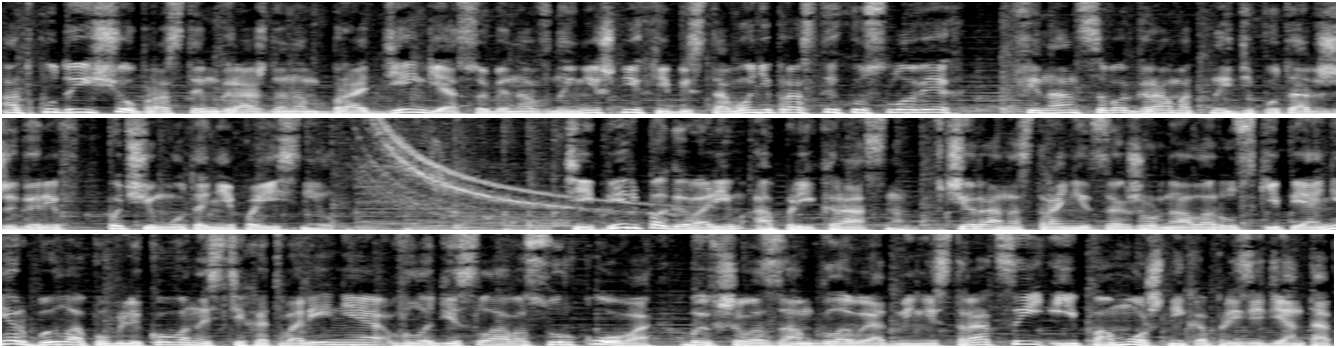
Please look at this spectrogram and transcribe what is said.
Откуда еще простым гражданам брать деньги, особенно в нынешних и без того непростых условиях, финансово грамотный депутат Жигарев почему-то не пояснил. Теперь поговорим о прекрасном. Вчера на страницах журнала «Русский пионер» было опубликовано стихотворение Владислава Суркова, бывшего замглавы администрации и помощника президента.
